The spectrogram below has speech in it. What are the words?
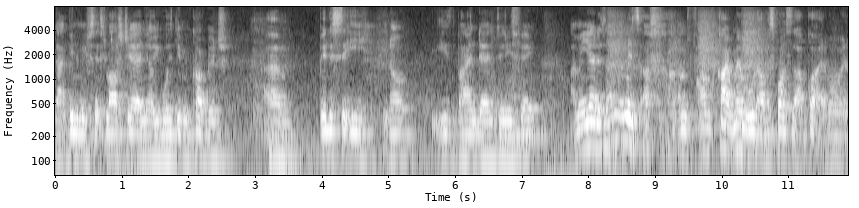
that been with me since last year, and you know, you always give me coverage. Um, Billy City, you know, he's behind there doing his thing. I mean, yeah, there's, I mean, it's, I, I'm, I can't remember all the other sponsors that I've got at the moment.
